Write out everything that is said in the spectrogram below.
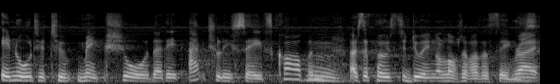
in order to make sure that it actually saves carbon mm. as opposed to doing a lot of other things. Right.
